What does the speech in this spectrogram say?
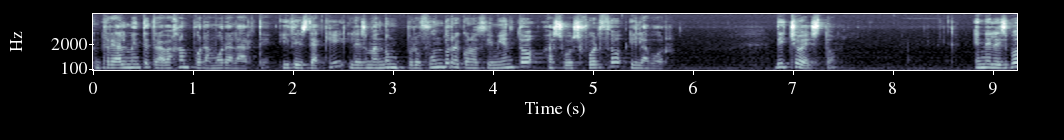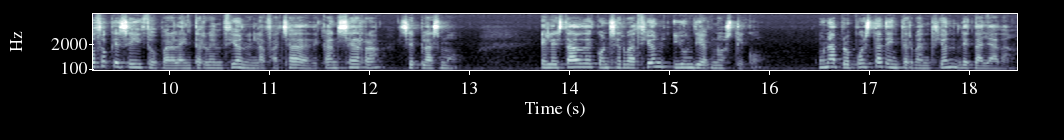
realmente trabajan por amor al arte y desde aquí les mando un profundo reconocimiento a su esfuerzo y labor. Dicho esto, en el esbozo que se hizo para la intervención en la fachada de Can Serra se plasmó el estado de conservación y un diagnóstico, una propuesta de intervención detallada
